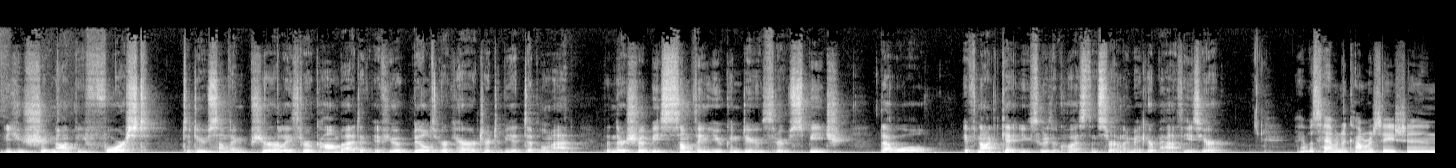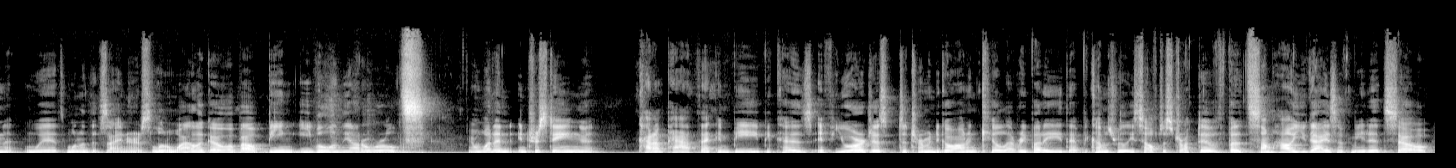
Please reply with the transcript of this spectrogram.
you should not be forced to do something purely through combat. If you have built your character to be a diplomat, then there should be something you can do through speech that will, if not get you through the quest, then certainly make your path easier. I was having a conversation with one of the designers a little while ago about being evil in the Outer Worlds and what an interesting kind of path that can be because if you are just determined to go out and kill everybody, that becomes really self destructive. But somehow you guys have made it so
